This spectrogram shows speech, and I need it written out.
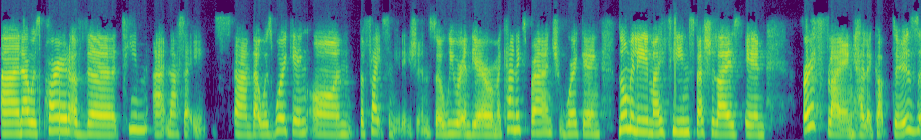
and I was part of the team at NASA Ames um, that was working on the flight simulation. So we were in the aeromechanics branch working. Normally, my team specialized in Earth flying helicopters uh,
